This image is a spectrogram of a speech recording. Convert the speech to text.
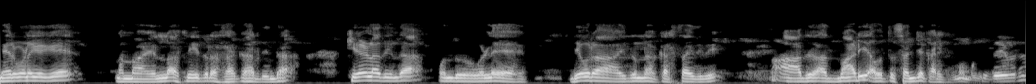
ಮೆರವಣಿಗೆಗೆ ನಮ್ಮ ಎಲ್ಲ ಸ್ನೇಹಿತರ ಸಹಕಾರದಿಂದ, ಕೇರಳದಿಂದ ಒಂದು ಒಳ್ಳೆ ದೇವರ ಇದನ್ನ ಕರೆಸ್ತಾ ಇದ್ದೀವಿ. ಅದು ಅದು ಮಾಡಿ ಅವತ್ತು ಸಂಜೆ ಕಾರ್ಯಕ್ರಮ ದೇವರು?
